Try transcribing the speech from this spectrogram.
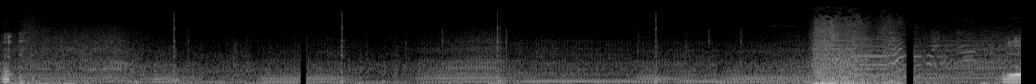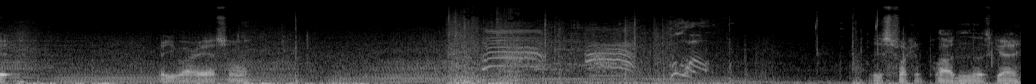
Yeah. There you are, asshole. Just fucking plowed into this guy.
